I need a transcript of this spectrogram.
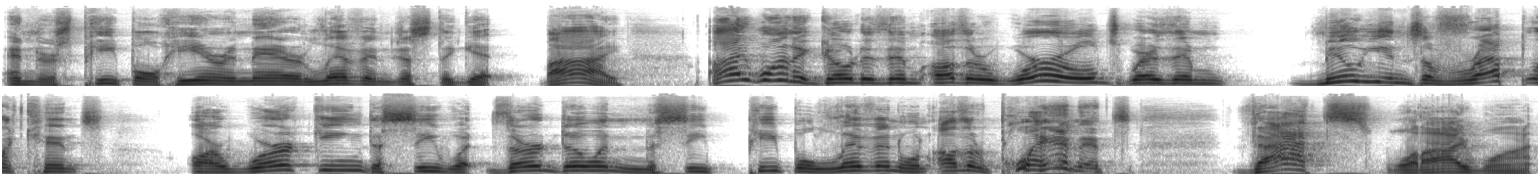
and there's people here and there living just to get by. I want to go to them other worlds where them millions of replicants are working to see what they're doing and to see people living on other planets. That's what I want.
